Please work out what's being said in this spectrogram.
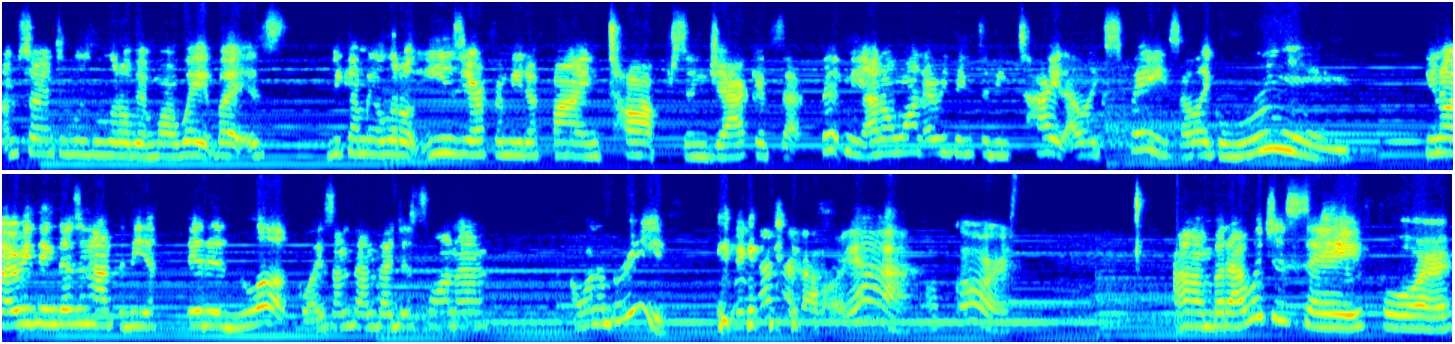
I'm starting to lose a little bit more weight, but it's becoming a little easier for me to find tops and jackets that fit me. I don't want everything to be tight. I like space. I like room. You know, everything doesn't have to be a fitted look. Like sometimes I just wanna I wanna breathe. Yeah, of course. Um, but I would just say for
